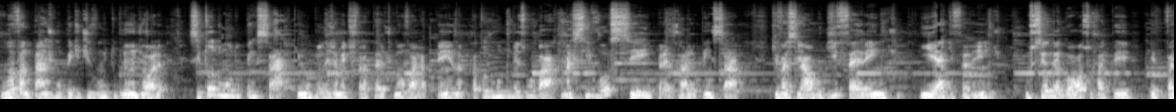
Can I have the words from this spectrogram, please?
uma vantagem competitiva muito grande. Olha, se todo mundo pensar que um planejamento estratégico não vale a pena, está todo mundo no mesmo barco. Mas se você, empresário, pensar que vai ser algo diferente, e é diferente, o seu negócio vai ter, vai,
